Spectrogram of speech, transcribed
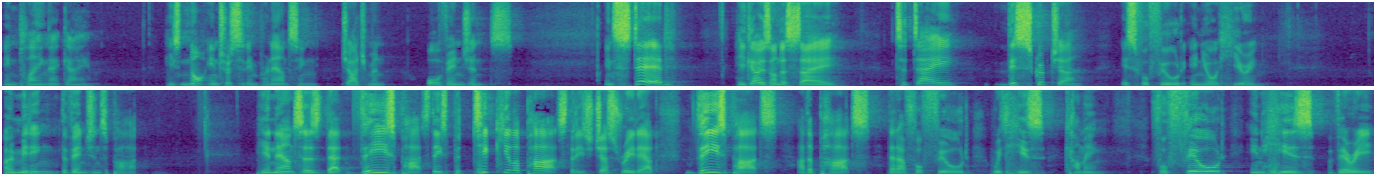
in playing that game. He's not interested in pronouncing judgment or vengeance. Instead, he goes on to say, Today, this scripture is fulfilled in your hearing, omitting the vengeance part. He announces that these parts, these particular parts that he's just read out, these parts are the parts that are fulfilled with his coming, fulfilled in his very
